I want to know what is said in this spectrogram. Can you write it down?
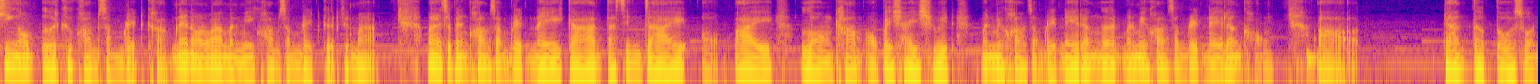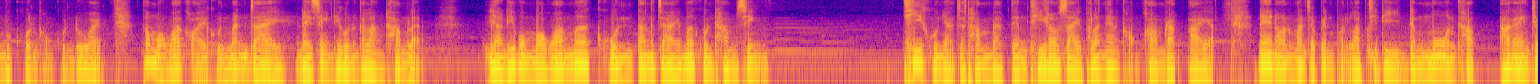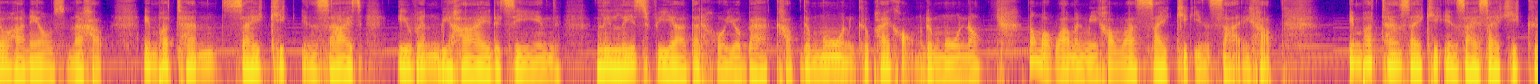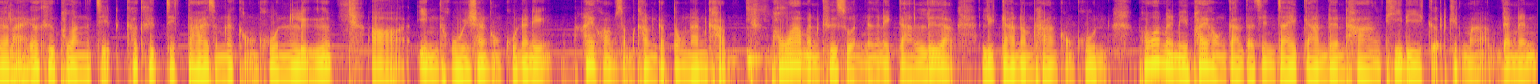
King of Earth คือความสำเร็จครับ แน่นอนว่ามันมีความสำเร็จเกิดขึ้นมา มันอาจจะเป็นความสำเร็จในการตัดสินใจออกไป ลองทำออกไปใช้ชีวิต มันมีความสำเร็จในเรื่องเงิน มันมีความสำเร็จในเรื่องของอการเติบโตส่วนบุคคลของคุณด้วย ต้องบอกว่าขอให้คุณมั่นใจในสิ่งที่คุณกำลังทำแหละ อย่างที่ผมบอกว่าเมื่อคุณตั้งใจเมื่อคุณทำสิ่ง ที่คุณอยากจะทำแบบเต็มที่แล้วใส่พลังงานของความรักไปอะ่ะแน่นอนมันจะเป็นผลลัพธ์ที่ดี The Moon ครับ Archangel Hanels นะครับ Important Psychic Insights Even behind the scenes Release fear that hold Your back ครับ The Moon คือไพ่ของ The Moon เนาะต้องบอกว่ามันมีคำว่า Psychic Insight ครับ Important Psychic Insight Psychic คืออะไรก็คือพลังจิตก็คือจิตใต้สำนึกของคุณหรืออ intuition ของคุณนั่นเอง ให้ความสำคัญกับตรงนั้นครับ เพราะว่ามันคือส่วนหนึ่งในการเลือกหรือการนำทางของคุณ เพราะว่ามันมีไพ่ของการตัดสินใจการเดินทางที่ดีเกิดขึ้นมา ดังนั้น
